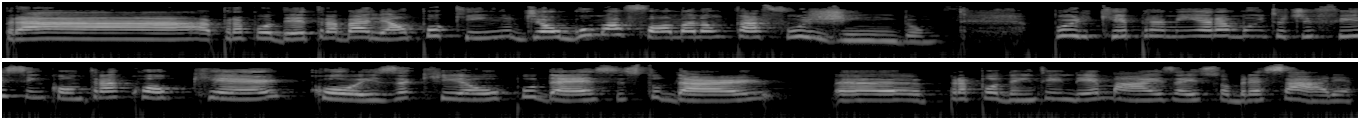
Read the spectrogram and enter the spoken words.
para poder trabalhar um pouquinho, de alguma forma não tá fugindo. Porque para mim era muito difícil encontrar qualquer coisa que eu pudesse estudar Uh, eh, para poder entender mais aí sobre essa área.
